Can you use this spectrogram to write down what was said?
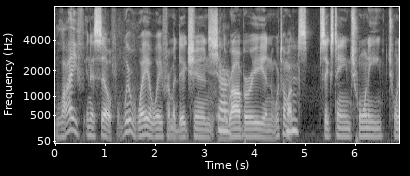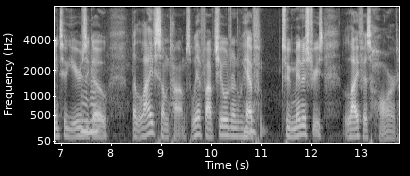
life in itself, we're way away from addiction and Sure. Mm-hmm. the robbery, and we're talking about s- 16, 20, 22 years Mm-hmm. ago. But life sometimes, we have five children, we have Mm-hmm. two ministries. Life is hard.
